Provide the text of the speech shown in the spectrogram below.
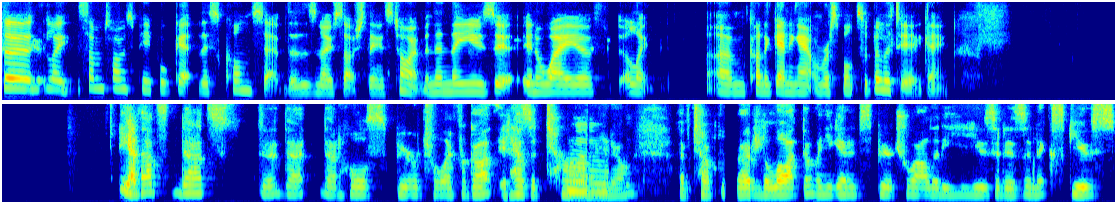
the like sometimes people get this concept that there's no such thing as time and then they use it in a way of like um kind of getting out of responsibility again. yeah that's that's that that whole spiritual i forgot it has a term you know mm-hmm. i've talked about it a lot that when you get into spirituality you use it as an excuse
